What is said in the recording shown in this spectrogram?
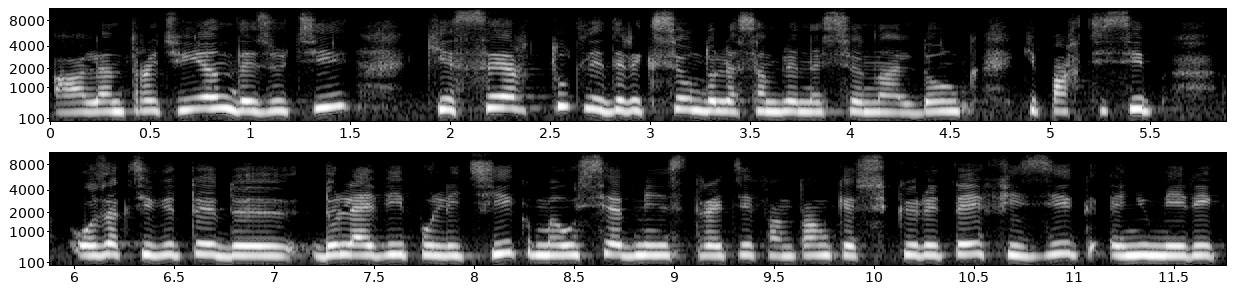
à l'entretien des outils qui servent toutes les directions de l'Assemblée nationale, donc qui participent aux activités de, la vie politique, mais aussi administrative en tant que sécurité physique et numérique,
